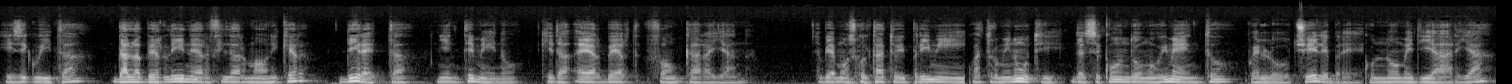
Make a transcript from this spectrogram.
eseguita dalla Berliner Philharmoniker, diretta niente meno che da Herbert von Karajan. Abbiamo ascoltato i primi quattro minuti del secondo movimento, quello celebre col nome di Aria,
